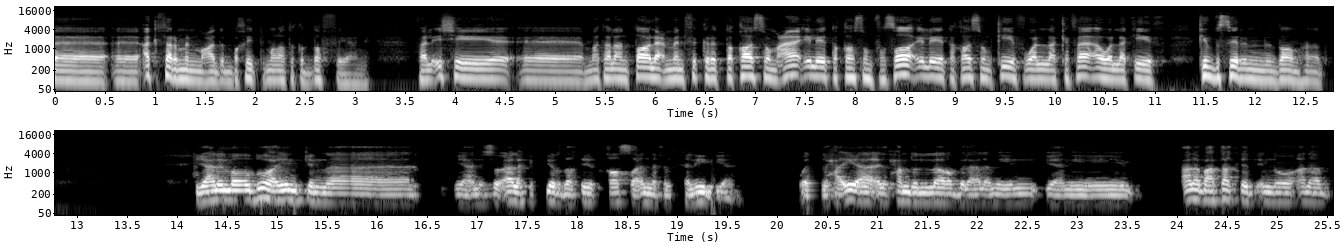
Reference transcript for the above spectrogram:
آه، آه، أكثر من معادلة بقيه مناطق الضفة يعني. فالإشي آه، مثلا طالع من فكرة تقاسم عائلي تقاسم فصائلي تقاسم كيف ولا كفاءة ولا كيف؟ كيف بصير النظام هذا؟ يعني الموضوع يمكن يعني سؤالك كثير دقيق خاصة عندنا في الخليل يعني. والحقيقة الحمد لله رب العالمين. يعني أنا بعتقد إنه أنا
